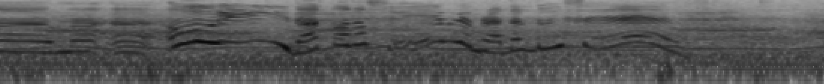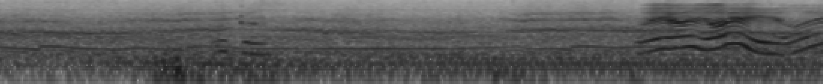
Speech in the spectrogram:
um, uh, oh, that was a save, your brother doing save. Oi, oi, oi, oi,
